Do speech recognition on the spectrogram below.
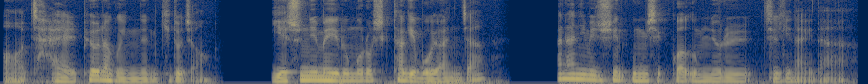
어, 잘 표현하고 있는 기도죠. 예수님의 이름으로 식탁에 모여 앉아 하나님이 주신 음식과 음료를 즐기나이다.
